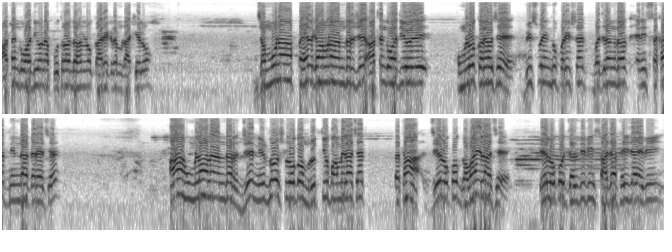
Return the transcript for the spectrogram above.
આતંકવાદીઓના પુતળા દહનનો કાર્યક્રમ રાખેલો. જમ્મુના પહેલગામના અંદર જે આતંકવાદીઓએ હુમલો કર્યો છે, વિશ્વ હિન્દુ પરિષદ બજરંગ દત્ત એની સખત નિંદા કરે છે. આ હુમલાના અંદર જે નિર્દોષ લોકો મૃત્યુ પામેલા છે તથા જે લોકો ગવાયેલા છે, એ લોકો જલ્દીથી સાજા થઈ જાય એવી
